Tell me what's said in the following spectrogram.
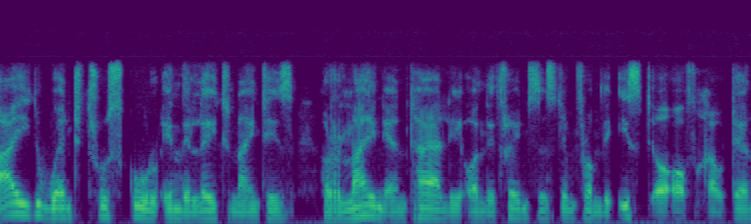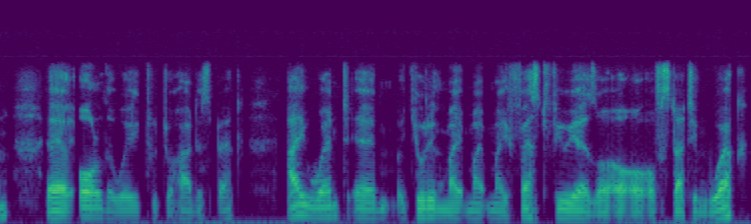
I went through school in the late 90s, relying entirely on the train system from the east of Gauteng uh, all the way to Johannesburg. I went um, during my, my, my first few years of, of, starting work.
